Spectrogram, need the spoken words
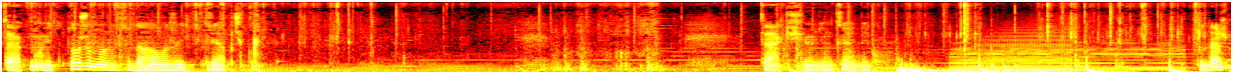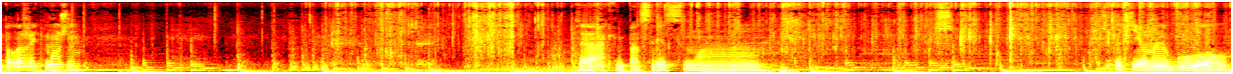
Так, ну это тоже можно сюда уложить тряпочку. Так, еще один кабель. Туда же положить можно. Так, непосредственно штативную голову.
